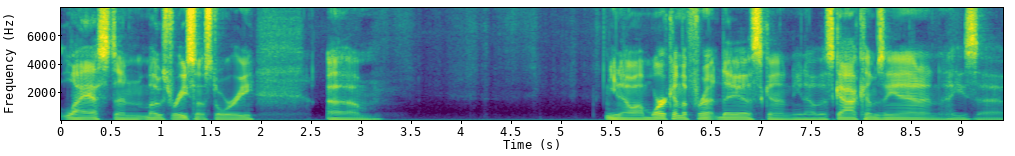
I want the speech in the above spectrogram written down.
last and most recent story, um, you know, I'm working the front desk, and you know, this guy comes in, and he's, uh,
